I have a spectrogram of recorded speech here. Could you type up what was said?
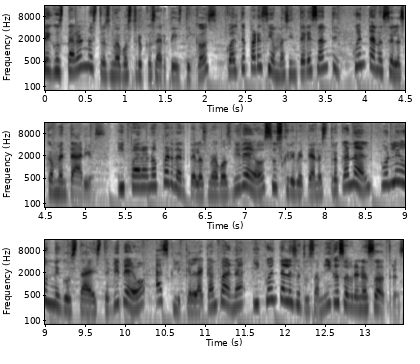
¿Te gustaron nuestros nuevos trucos artísticos? ¿Cuál te pareció más interesante? Cuéntanos en los comentarios. Y para no perderte los nuevos videos, suscríbete a nuestro canal, ponle un me gusta a este video, haz clic en la campana y cuéntales a tus amigos sobre nosotros.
